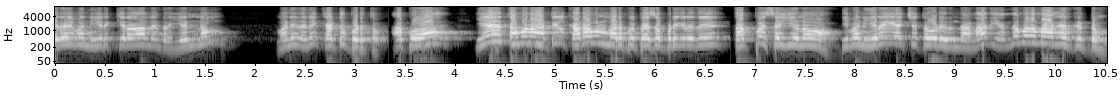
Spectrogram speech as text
இறைவன் இருக்கிறான் என்ற எண்ணம் மனிதனை கட்டுப்படுத்தும். அப்போ ஏன் தமிழ்நாட்டில் கடவுள் மறுப்பு பேசப்படுகிறது? தப்ப செய்யணும். இவன் இரையச்சத்தோடு இருந்தானா? அது எந்த மதமாக இருக்கட்டும்.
